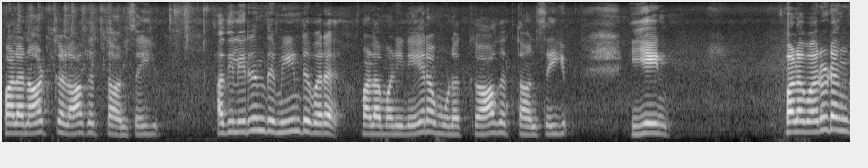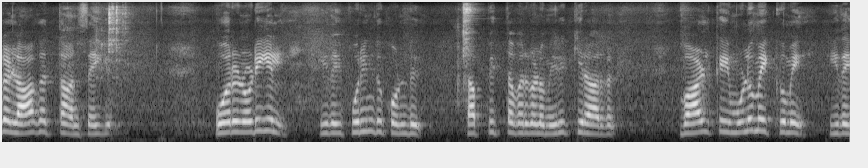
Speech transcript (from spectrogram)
பல நாட்களாகத்தான் செய்யும். அதிலிருந்து மீண்டு வர பல மணி நேரம் உனக்கு ஆகத்தான் செய்யும். ஏன்? பல வருடங்கள் ஆகத்தான் செய்யும். ஒரு நொடியில் இதை புரிந்து கொண்டு தப்பித்தவர்களும் இருக்கிறார்கள். வாழ்க்கை முழுமைக்குமே இதை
